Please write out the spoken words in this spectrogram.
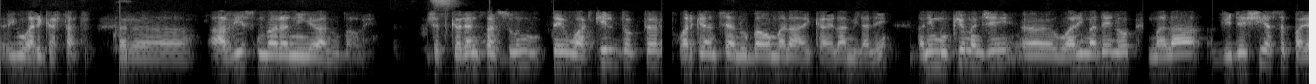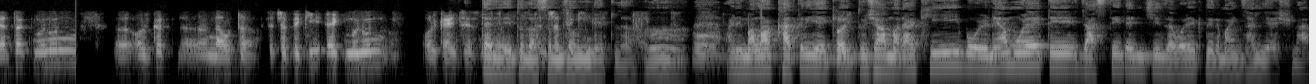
वारी करतात. तर अविस्मरणीय अनुभव आहे. शेतकऱ्यांपासून ते वकील डॉक्टर वारकऱ्यांचे अनुभव मला ऐकायला मिळाले. आणि मुख्य म्हणजे वारीमध्ये लोक मला विदेशी असं पर्यटक म्हणून ओळखत नव्हतं. त्याच्यापैकी एक म्हणून ओळखायचे त्यांनी तुला समजावून घेतलं. हा. आणि मला खात्री आहे की तुझ्या मराठी बोलण्यामुळे ते जास्ती त्यांची जवळ निर्माण झाली असणार.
